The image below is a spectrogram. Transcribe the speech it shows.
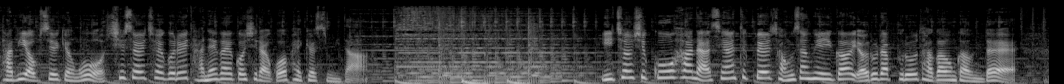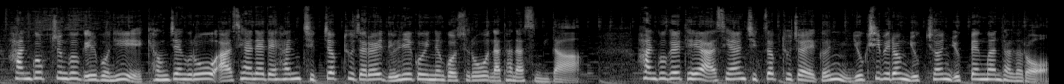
답이 없을 경우 시설 철거를 단행할 것이라고 밝혔습니다. 2019 한 아세안 특별 정상회의가 열흘 앞으로 다가온 가운데 한국, 중국, 일본이 경쟁으로 아세안에 대한 직접 투자를 늘리고 있는 것으로 나타났습니다. 한국의 대아세안 직접 투자액은 61억 6,600만 달러로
